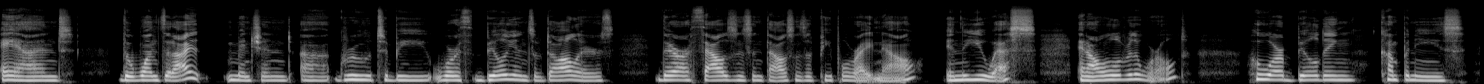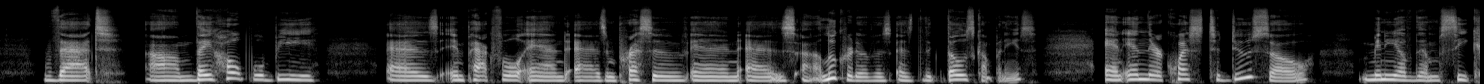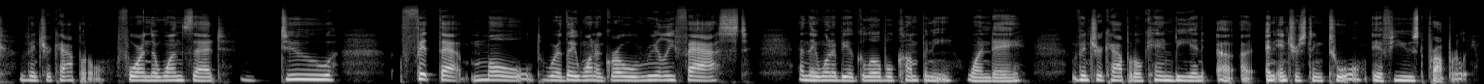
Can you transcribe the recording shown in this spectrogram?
And the ones that I mentioned uh, grew to be worth billions of dollars. There are thousands and thousands of people right now in the US and all over the world who are building companies that um, they hope will be as impactful and as impressive and as uh, lucrative as, as the, those companies. And in their quest to do so, many of them seek venture capital for, and the ones that do fit that mold where they want to grow really fast and they want to be a global company one day, venture capital can be an, uh, an interesting tool if used properly.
